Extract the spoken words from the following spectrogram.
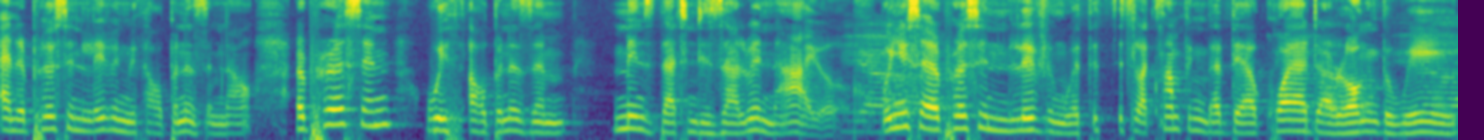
and a person living with albinism now, a person with albinism means that ndizalwe nayo. When you say a person living with, it's, it's like something that they acquired along the way.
